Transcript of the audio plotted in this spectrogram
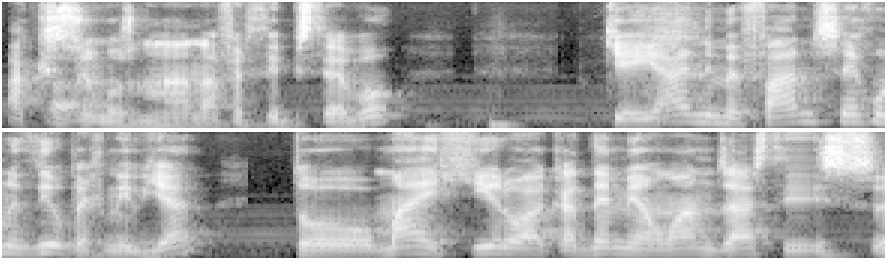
Άξιζε όμω να αναφερθεί πιστεύω. Και οι anime fans έχουν δύο παιχνίδια. Το My Hero Academia One Justice.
